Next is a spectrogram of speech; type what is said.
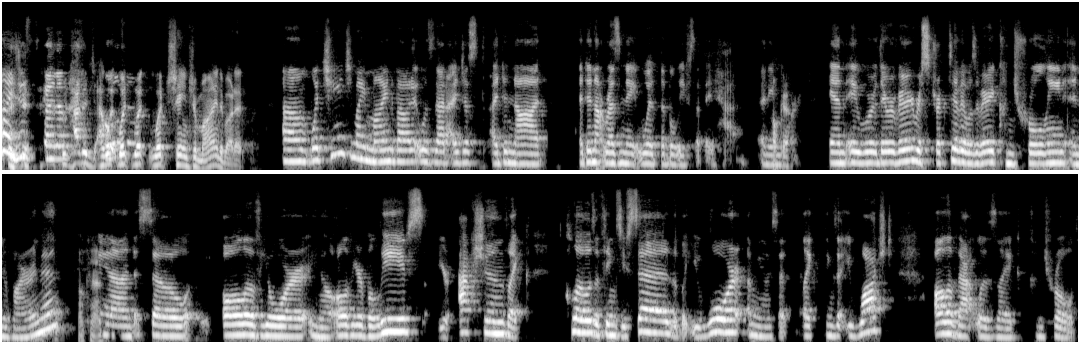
I just kind of. How did you, what, what what what changed your mind about it? Um, what changed my mind about it was that I just I did not I did not resonate with the beliefs that they had anymore. Okay. And they were they were very restrictive. It was a very controlling environment. Okay. And so all of your, you know, all of your beliefs, your actions, like clothes, the things you said, what you wore, I mean I said like things that you watched, all of that was like controlled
